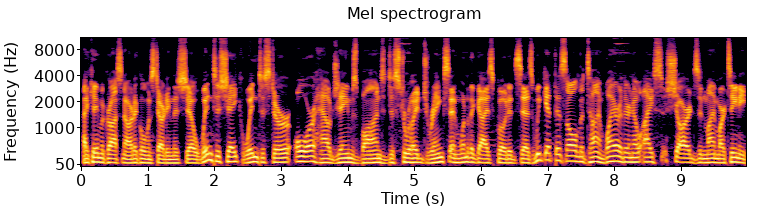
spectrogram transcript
I came across an article when starting this show when to shake, when to stir, or how James Bond destroyed drinks. And one of the guys quoted says, We get this all the time. Why are there no ice shards in my martini?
